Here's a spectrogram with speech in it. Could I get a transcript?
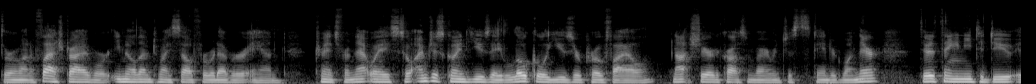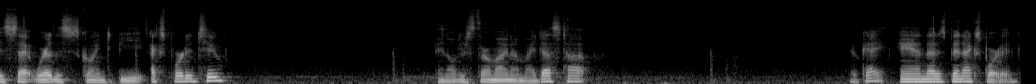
throw them on a flash drive or email them to myself or whatever and transfer them that way. So I'm just going to use a local user profile, not shared across environment, just standard one there. The other thing you need to do is set where this is going to be exported to. And I'll just throw mine on my desktop. Okay, and that has been exported.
